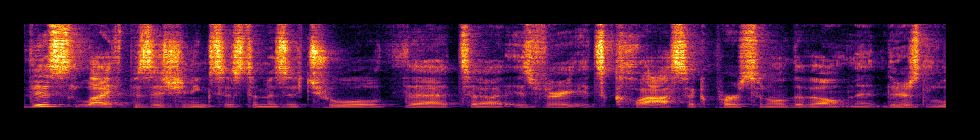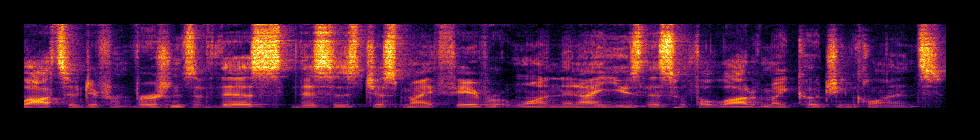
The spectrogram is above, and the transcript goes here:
this life positioning system is a tool that uh, is very it's classic personal development. There's lots of different versions of this. This is just my favorite one and i use this with a lot of my coaching clients.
